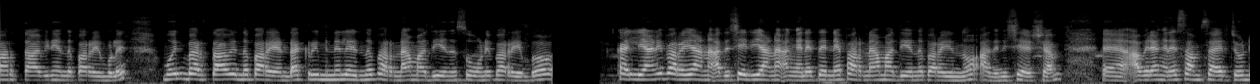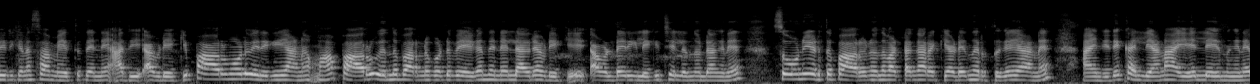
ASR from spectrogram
ഭർത്താവിന് എന്ന് പറയുമ്പോൾ മുൻ ഭർത്താവ് എന്ന് പറയണ്ട ക്രിമിനൽ എന്ന് പറഞ്ഞാൽ മതി എന്ന് സോണി പറയുമ്പോൾ കല്യാണി പറയാണ് അത് ശരിയാണ് അങ്ങനെ തന്നെ പറഞ്ഞാൽ മതി എന്ന് പറയുന്നു. അതിനുശേഷം അവരങ്ങനെ സംസാരിച്ചുകൊണ്ടിരിക്കുന്ന സമയത്ത് തന്നെ അതി അവിടേക്ക് പാറുമോൾ വരികയാണ്. ആ പാറു എന്ന് പറഞ്ഞുകൊണ്ട് വേഗം തന്നെ എല്ലാവരും അവിടേക്ക് അവളുടെ അരികിലേക്ക് ചെല്ലുന്നുണ്ട്. അങ്ങനെ സോണി എടുത്ത് പാറുവിനെ ഒന്ന് വട്ടം കറക്കി അവിടെ നിർത്തുകയാണ്. ആന്റിയുടെ കല്യാണം ആയല്ലേ എന്നിങ്ങനെ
